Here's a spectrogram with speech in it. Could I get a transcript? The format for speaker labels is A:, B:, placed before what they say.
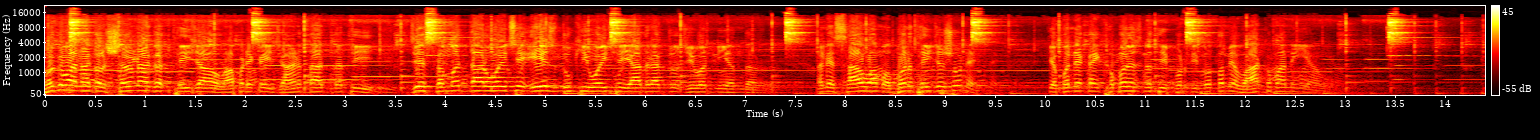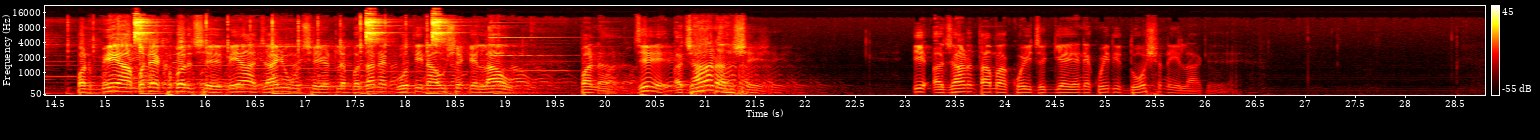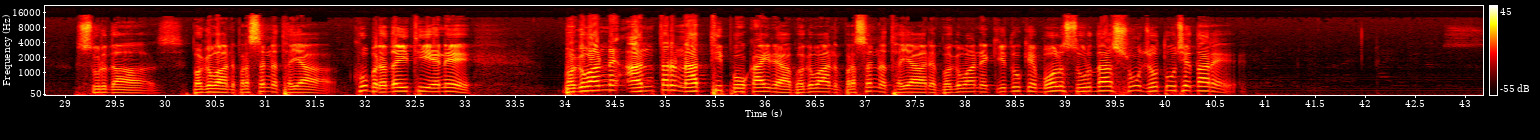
A: ભગવાન આગળ શરણાગત થઈ જાઓ. આપણે કઈ જાણતા જ નથી. જે સમજદાર હોય છે, એ જ દુખી હોય છે. યાદ રાખજો જીવનની અંદર. અને સાવ આમ અભણ થઈ જશો ને, કે મને કઈ ખબર જ નથી પડતી, તો તમે વાકમાં નહીં આવો. પણ મેં આ મને ખબર છે, મેં આ જાણ્યું છે, એટલે બધાને ગોતીને આવશે કે લાવ. પણ જે અજાણ હશે, એ અજાણતામાં કોઈ જગ્યાએ એને કોઈની દોષ નહીં લાગે. સુરદાસ, ભગવાન પ્રસન્ન થયા. ખૂબ હૃદયથી એને ભગવાનને આંતરનાથથી પોકાઈ રહ્યા. ભગવાન પ્રસન્ન થયા અને ભગવાને કીધું કે, બોલ સુરદાસ, શું જોતું છે તારે?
